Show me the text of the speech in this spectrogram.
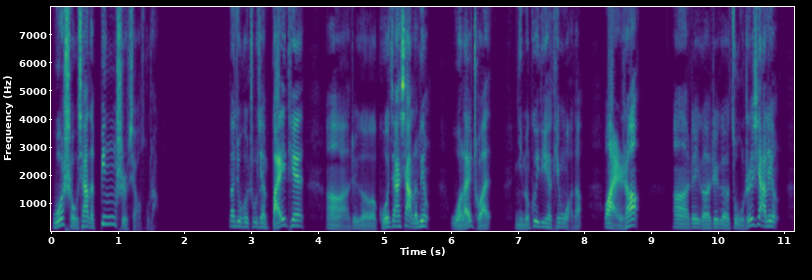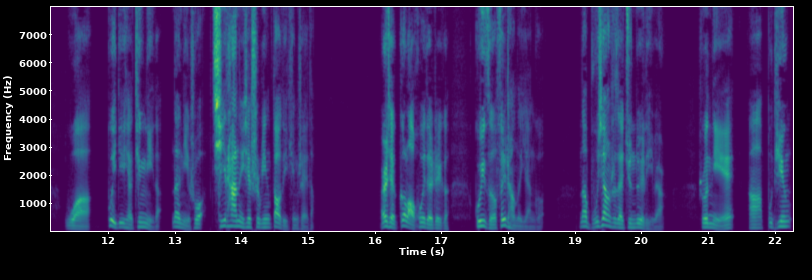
我手下的兵是小组长，那就会出现白天啊，这个国家下了令，我来传，你们跪地下听我的；晚上啊，这个这个组织下令，我跪地下听你的。那你说其他那些士兵到底听谁的？而且哥老会的这个规则非常的严格，那不像是在军队里边，说你啊不听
